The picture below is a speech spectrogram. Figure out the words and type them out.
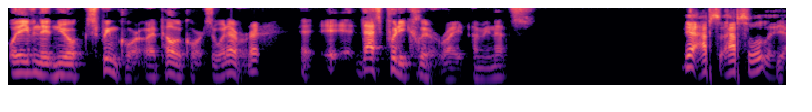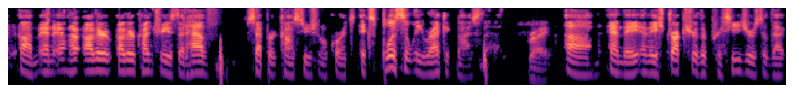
or even the New York Supreme Court or appellate courts or whatever. Right. It, it, that's pretty clear, right? I mean, that's yeah, absolutely. Yeah. Um, and, and other other countries that have separate constitutional courts explicitly recognize that. Right. Um, and they and they structure the procedures of that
